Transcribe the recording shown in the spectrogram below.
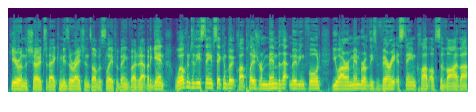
here on the show today. Commiserations, obviously, for being voted out. But again, welcome to the esteemed Second Boot Club. Please remember that moving forward. You are a member of this very esteemed club of Survivor,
